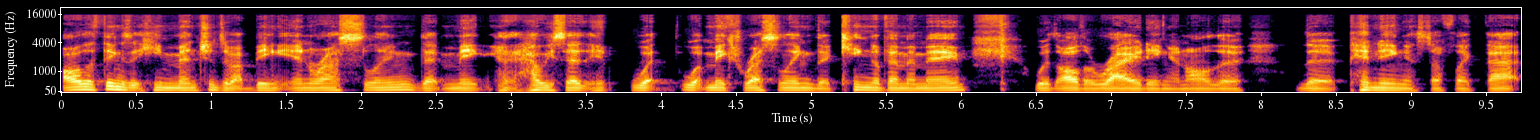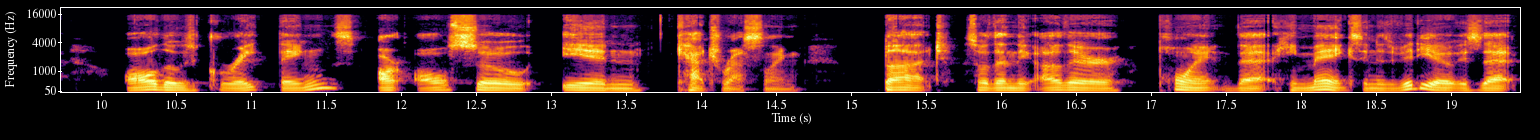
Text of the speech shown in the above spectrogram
all the things that he mentions about being in wrestling that make how he said what what makes wrestling the king of MMA with all the riding and all the the pinning and stuff like that all those great things are also in catch wrestling. But so then the other point that he makes in his video is that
